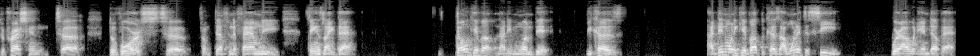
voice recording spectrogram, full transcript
depression to divorce to from death in the family, things like that, don't give up, not even one bit, because I didn't want to give up because I wanted to see where I would end up at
